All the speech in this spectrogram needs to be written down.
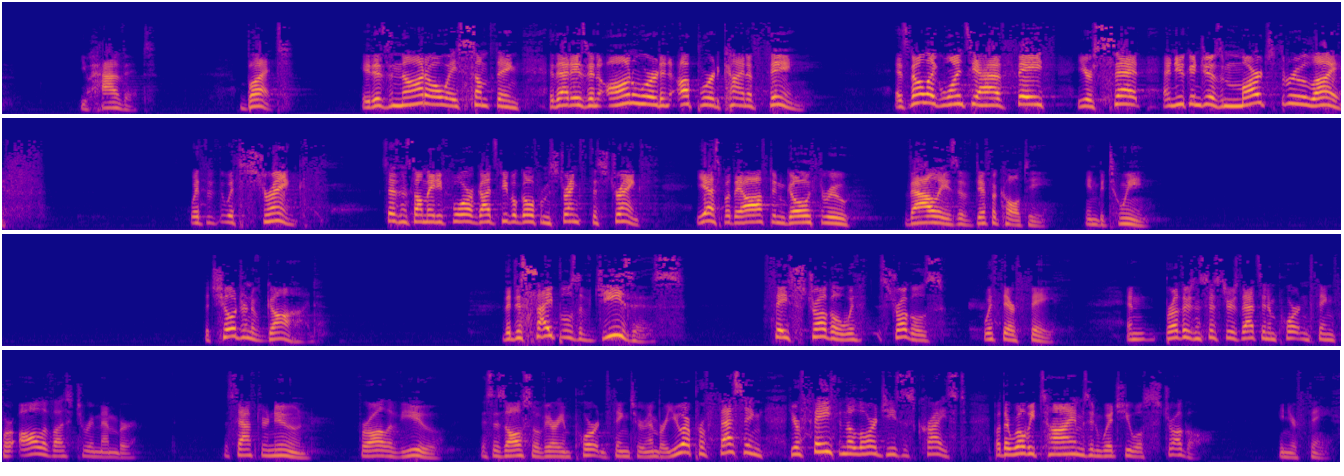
You have it. But it is not always something that is an onward and upward kind of thing. It's not like once you have faith, you're set and you can just march through life with, with strength. It says in Psalm 84, God's people go from strength to strength. Yes, but they often go through valleys of difficulty in between. The children of God, the disciples of Jesus, face struggle with, struggles with their faith. And brothers and sisters, that's an important thing for all of us to remember. This afternoon, for all of you, this is also a very important thing to remember. You are professing your faith in the Lord Jesus Christ, but there will be times in which you will struggle in your faith.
